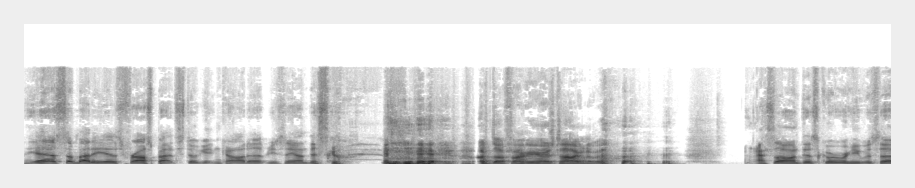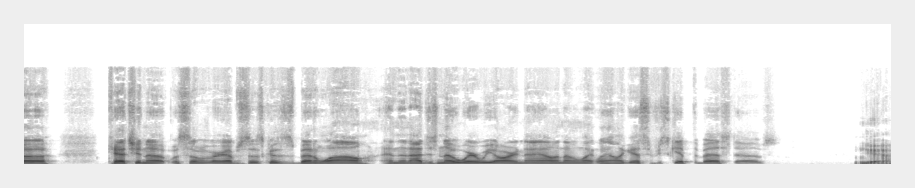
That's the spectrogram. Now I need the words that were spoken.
Yeah, somebody is. Frostbite's still getting caught up. You see on Discord. what the fuck are you guys talking about? I saw on Discord where he was uh catching up with some of our episodes because it's been a while, and then I just know where we are now, and I'm like, well, I guess if you skip the best ofs, yeah.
